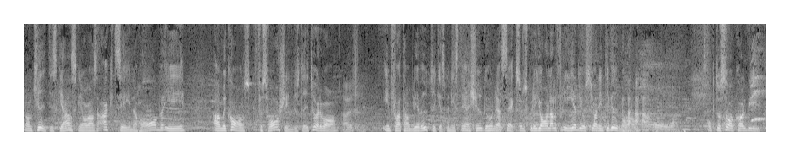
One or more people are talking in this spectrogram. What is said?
någon kritisk granskning av hans aktieinnehav i amerikansk försvarsindustri, tror jag det var. Ja, det. Inför att han blev utrikesminister igen 2006. Och då skulle Jarl Alfredius göra en intervju med honom. Och då sa Carl Bildt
